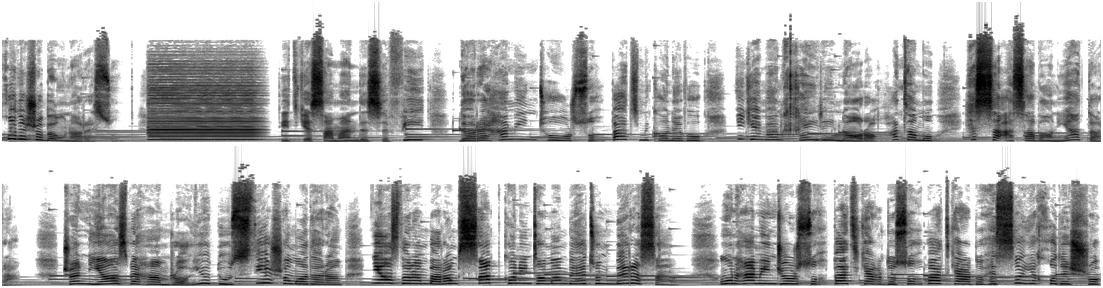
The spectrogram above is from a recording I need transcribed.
خودشو به اونا رسوند. دید که سمند سفید داره همینطور صحبت می‌کنه و میگه من خیلی ناراحتم و حس عصبانیت دارم. چون نیاز به همراهی و دوستی شما دارم. نیاز دارم برام صبر کنین تا من بهتون برسم. اون همینجور صحبت کرد و صحبت کرد و حسای خودش رو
